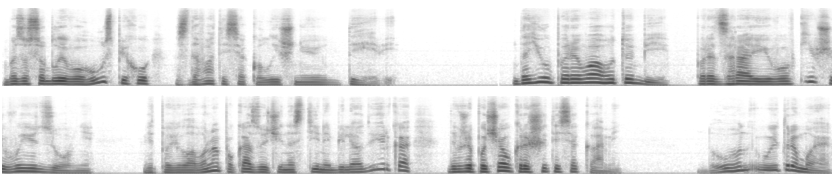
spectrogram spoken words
без особливого успіху здаватися колишньою деві. Даю перевагу тобі перед зграєю вовків, що виють зовні, відповіла вона, показуючи на стіни біля одвірка, де вже почав кришитися камінь. Довго не витримає,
